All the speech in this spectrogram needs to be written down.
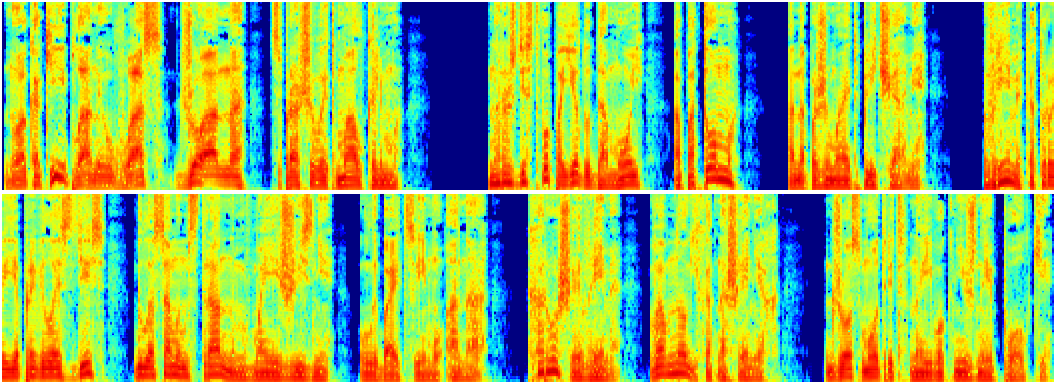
«Ну а какие планы у вас, Джоанна?» — спрашивает Малкольм. «На Рождество поеду домой, а потом...» Она пожимает плечами. «Время, которое я провела здесь, было самым странным в моей жизни», — улыбается ему она. «Хорошее время, во многих отношениях». Джо смотрит на его книжные полки.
